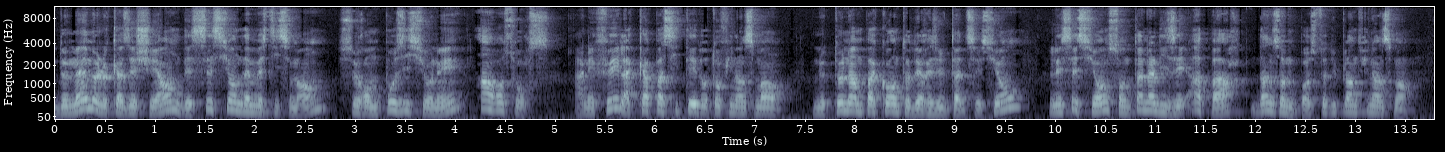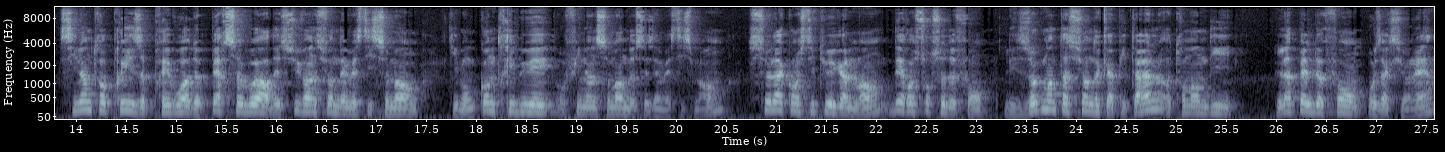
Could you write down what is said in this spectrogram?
De même, le cas échéant, des sessions d'investissement seront positionnées en ressources. En effet, la capacité d'autofinancement ne tenant pas compte des résultats de session, les sessions sont analysées à part dans un poste du plan de financement. Si l'entreprise prévoit de percevoir des subventions d'investissement qui vont contribuer au financement de ces investissements, cela constitue également des ressources de fonds. Les augmentations de capital, autrement dit l'appel de fonds aux actionnaires,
